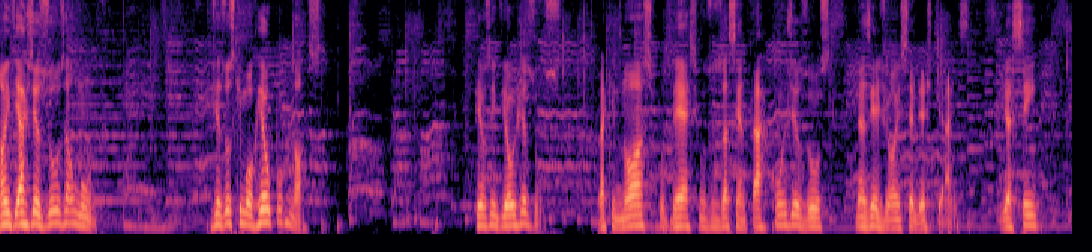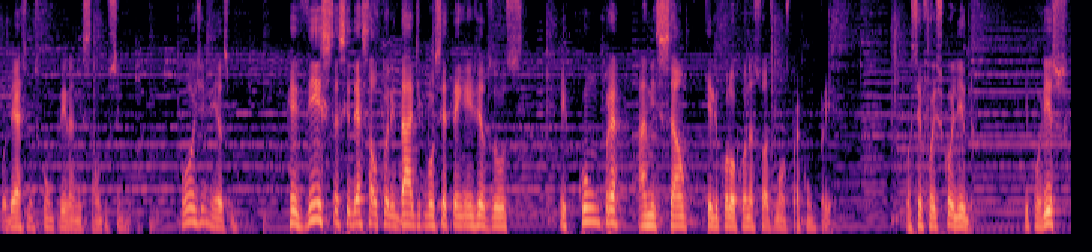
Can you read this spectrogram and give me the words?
ao enviar Jesus ao mundo, Jesus que morreu por nós, Deus enviou Jesus para que nós pudéssemos nos assentar com Jesus nas regiões celestiais e assim pudéssemos cumprir a missão do Senhor. Hoje mesmo, revista-se dessa autoridade que você tem em Jesus e cumpra a missão que Ele colocou nas suas mãos para cumprir. Você foi escolhido e por isso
